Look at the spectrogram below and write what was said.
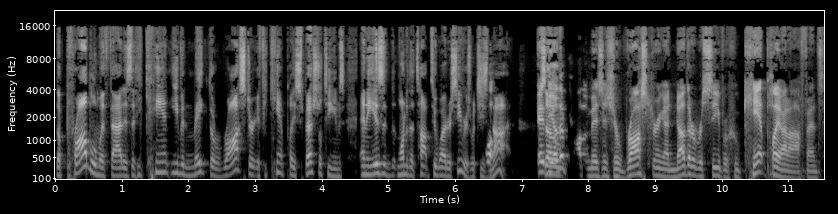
The problem with that is that he can't even make the roster if he can't play special teams, and he isn't one of the top two wide receivers, which he's Well, not. And So- the other problem is, is you're rostering another receiver who can't play on offense,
